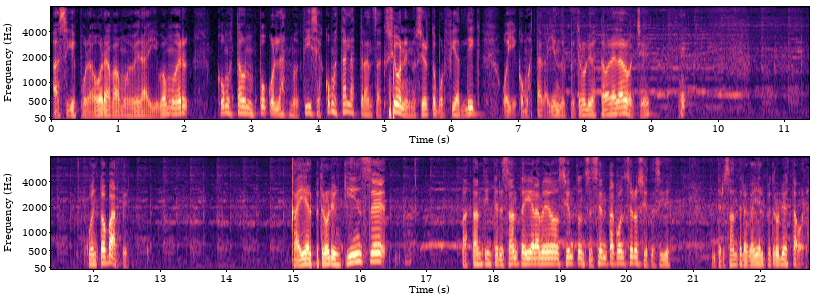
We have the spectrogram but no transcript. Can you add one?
Así que por ahora vamos a ver ahí. Vamos a ver cómo están un poco las noticias, cómo están las transacciones, ¿no es cierto? Por Fiat Leak. Oye, cómo está cayendo el petróleo a esta hora de la noche. ¿eh? Cuento aparte. Caía el petróleo en 15. Bastante interesante ahí a la media 200 en 60,07. Así que interesante la caída del petróleo a esta hora.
